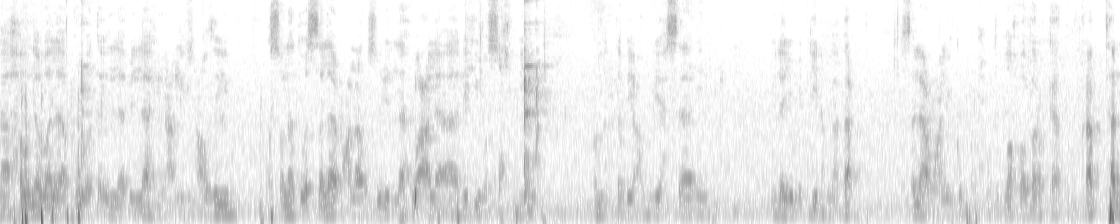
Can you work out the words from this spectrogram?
لا حول ولا قوة إلا بالله العلي العظيم والصلاة والسلام على رسول الله وعلى آله وصحبه ومن تبعهم بإحسان إلى يوم الدين أما بعد สลามุอะลัยกุมฮุตุลลอฮฺวะบารักาตุครับท่าน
